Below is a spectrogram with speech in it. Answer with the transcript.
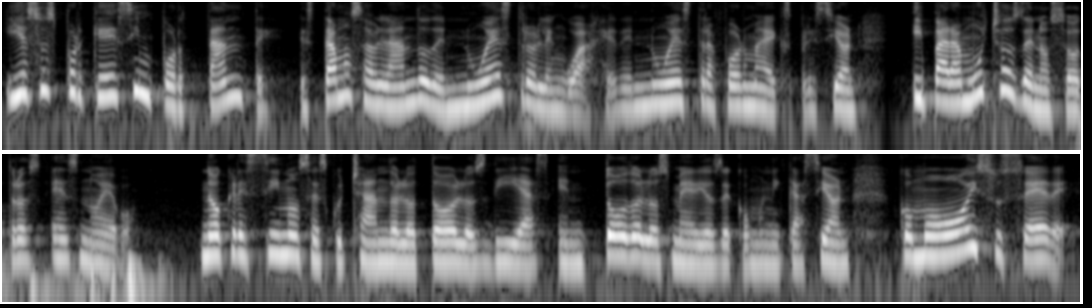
y eso es porque es importante. Estamos hablando de nuestro lenguaje, de nuestra forma de expresión, y para muchos de nosotros es nuevo. No crecimos escuchándolo todos los días en todos los medios de comunicación, como hoy sucede,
